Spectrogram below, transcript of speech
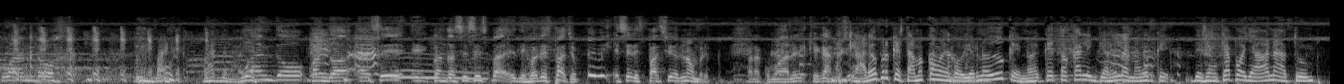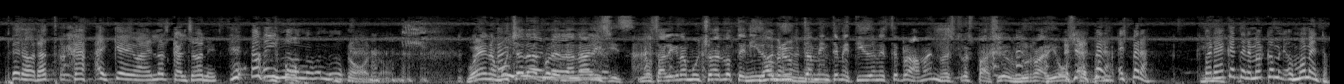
Cuando, cuando, cuando hace, eh, cuando hace ese espacio, dejó el espacio, es el espacio del nombre, para acomodar el que gana. ¿sí? Claro, porque estamos como el gobierno Duque, no es que toca limpiarse las manos, que decían que apoyaban a Trump, pero ahora toca, hay que bajar los calzones. Ay, no, no, no. No, no. Bueno, muchas Ay, no, gracias por el no, análisis. Nos alegra mucho haberlo tenido abruptamente metido en este programa, en nuestro espacio de Blue Radio. O sea, espera, espera. Parece que tenemos un momento.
